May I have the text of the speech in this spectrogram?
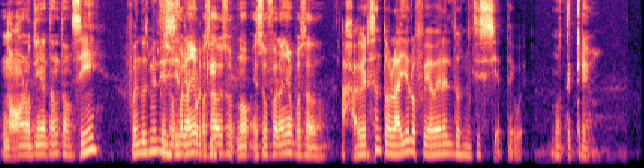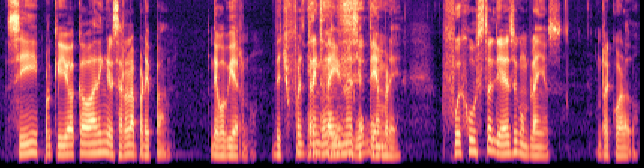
No, no tiene tanto. Sí, fue en 2017. Eso fue el año pasado, eso, no, eso fue el año pasado. A Javier Santolaya lo fui a ver el 2017, güey. No te creo. Sí, porque yo acababa de ingresar a la prepa de gobierno. De hecho, fue el 31 de septiembre. Fue justo el día de su cumpleaños, recuerdo.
